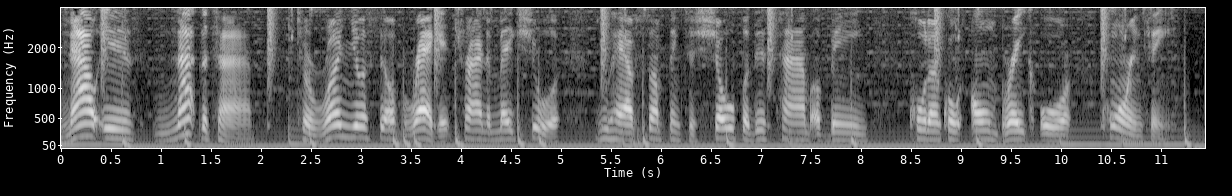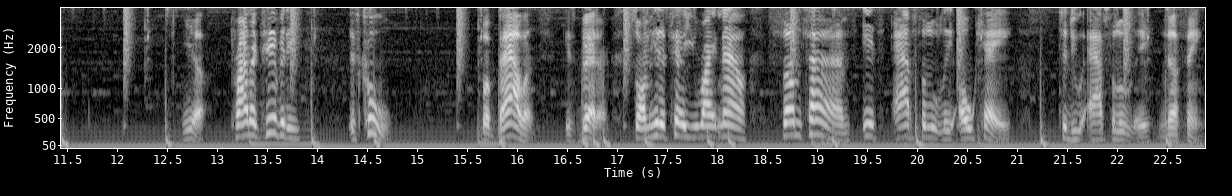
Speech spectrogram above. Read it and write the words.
now is not the time to run yourself ragged trying to make sure you have something to show for this time of being quote unquote on break or quarantine. Yeah, productivity is cool, but balance is better. So I'm here to tell you right now sometimes it's absolutely okay to do absolutely nothing.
